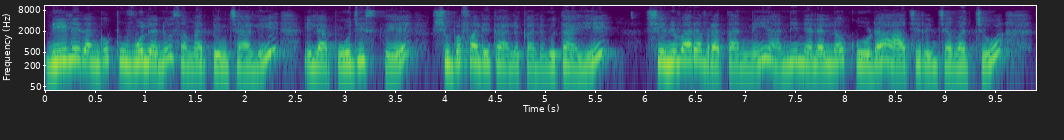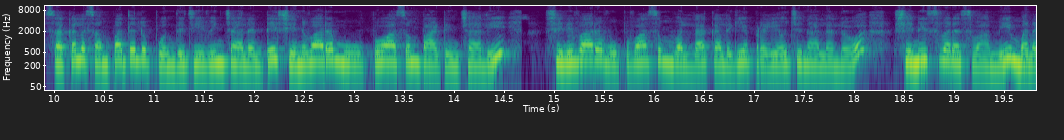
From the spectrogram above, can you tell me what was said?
నీలిరంగు పువ్వులను సమర్పించాలి. ఇలా పూజిస్తే శుభ ఫలితాలు కలుగుతాయి. శనివార వ్రతాన్ని అన్ని నెలల్లో కూడా ఆచరించవచ్చు. సకల సంపదలు పొంది జీవించాలంటే శనివారం ఉపవాసం పాటించాలి. శనివారం ఉపవాసం వల్ల కలిగే ప్రయోజనాలలో శనీశ్వర స్వామి మన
